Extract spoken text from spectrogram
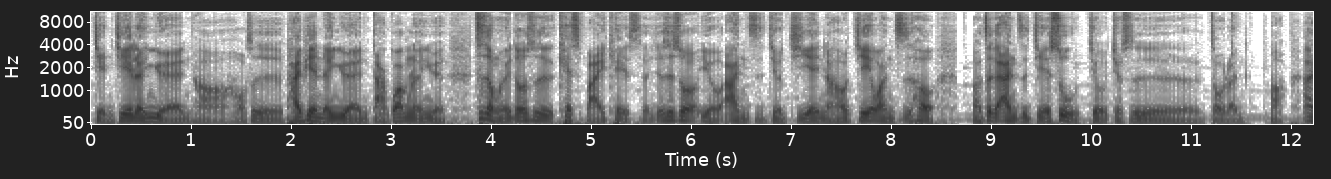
剪接人员啊，或是拍片人员、打光人员，这种也都是 case by case 的，就是说有案子就接，然后接完之后，啊，这个案子结束就就是走人。啊，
